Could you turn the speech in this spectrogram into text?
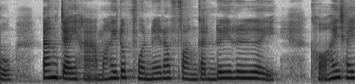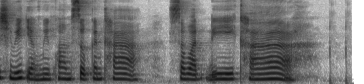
ตั้งใจหามาให้ทุกคนได้รับฟังกันเรื่อยๆ ขอให้ใช้ชีวิตอย่างมีความสุขกันค่ะ สวัสดีค่ะ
